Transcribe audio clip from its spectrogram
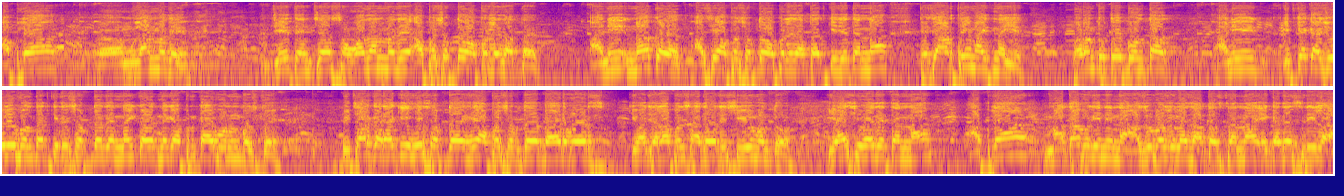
आपल्या मुलांमध्ये जे त्यांच्या संवादांमध्ये अपशब्द वापरले जात आहेत आणि न कळत असे अपशब्द वापरले जातात की जे त्यांना त्याचे अर्थही माहीत नाही आहेत परंतु ते बोलतात आणि इतके कॅज्युअली बोलतात की ते शब्द त्यांनाही कळत नाही की आपण काय बोलून बसतोय. विचार करा की हे शब्द हे अपशब्द बॅड वर्ड्स किंवा ज्याला आपण साध्यामध्ये शिवी म्हणतो याशिवाय देताना आपल्या माता भगिनींना आजूबाजूला जात असताना एखाद्या स्त्रीला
